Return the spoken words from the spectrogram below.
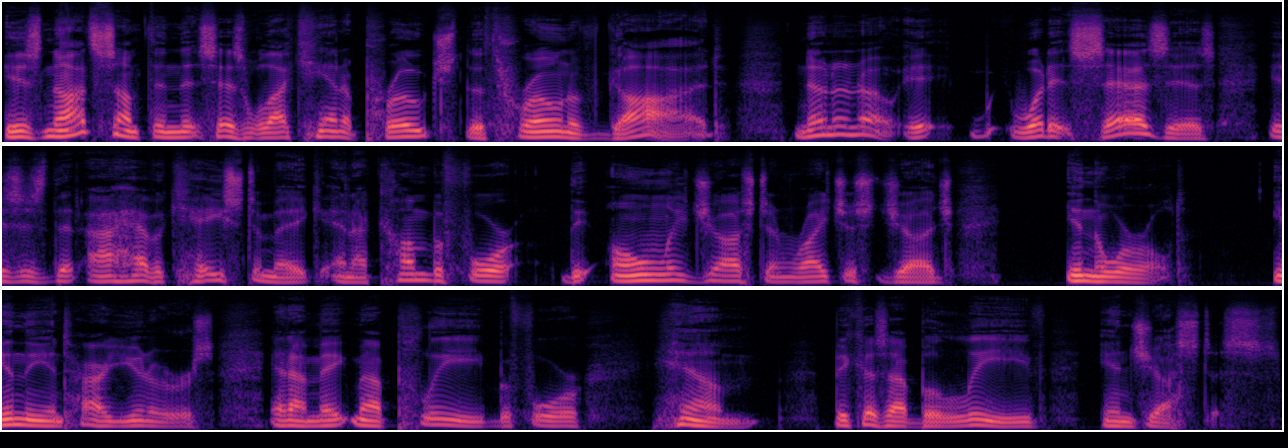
is not something that says, well, I can't approach the throne of God. No, no, no. It, what it says is, is, is that I have a case to make and I come before the only just and righteous judge in the world, in the entire universe. And I make my plea before him because I believe in justice.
